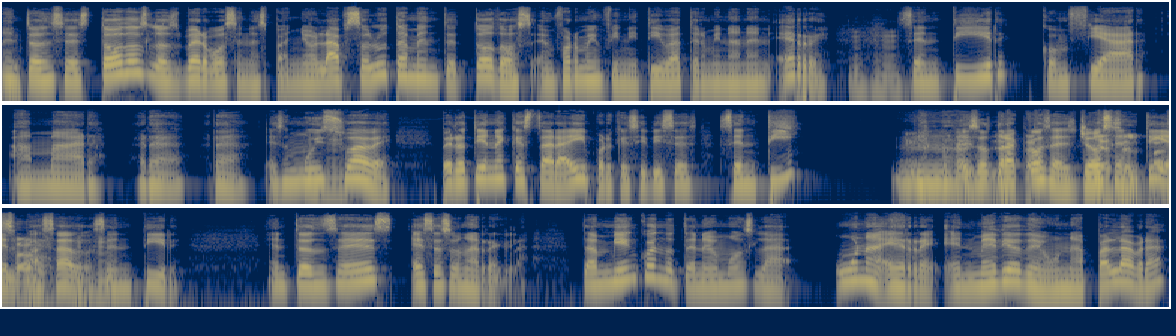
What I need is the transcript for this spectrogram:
Entonces, todos los verbos en español, absolutamente todos en forma infinitiva, terminan en R. Sentir, confiar, amar, ra, ra. Es muy suave, pero tiene que estar ahí porque si dices sentí, mm, es otra cosa, es yo Ya es el sentí el pasado. sentir. Entonces, esa es una regla. También cuando tenemos la una R en medio de una palabra,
